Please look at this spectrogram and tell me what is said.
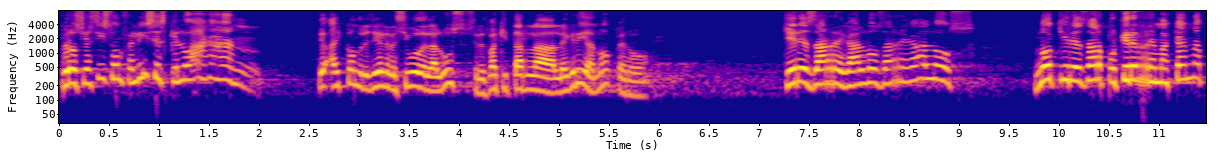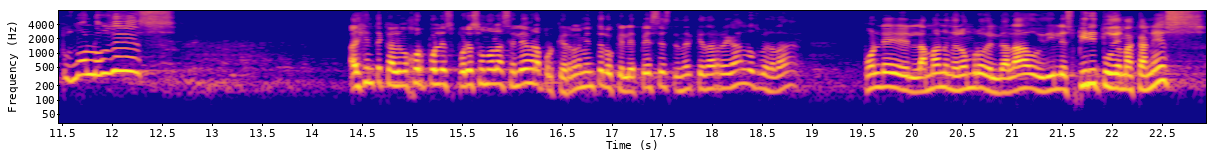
Pero si así son felices, que lo hagan. Ahí cuando les llegue el recibo de la luz, se les va a quitar la alegría, ¿no? Pero, ¿quieres dar regalos? Da regalos. No quieres dar porque eres remacana, pues no los des. Hay gente que a lo mejor por eso no la celebra, porque realmente lo que le pesa es tener que dar regalos, ¿verdad? Ponle la mano en el hombro del de al lado y dile, espíritu de macanés,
